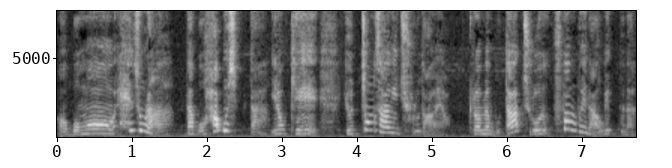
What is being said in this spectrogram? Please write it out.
어, 뭐뭐 해줘라. 나 뭐 하고 싶다. 이렇게 요청사항이 주로 나와요. 그러면 뭐다? 주로 후반부에 나오겠구나.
